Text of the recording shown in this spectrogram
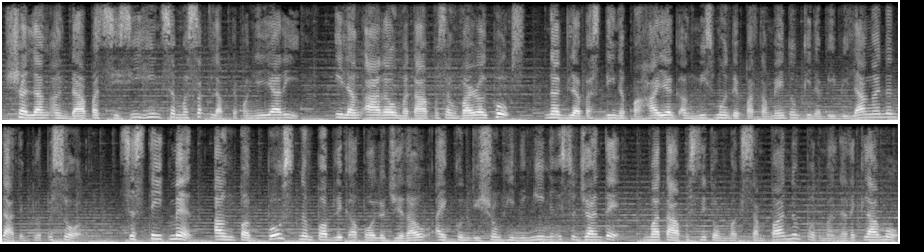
siya lang ang dapat sisihin sa masaklap na pangyayari. Ilang araw matapos ang viral post, naglabas din ng pahayag ang mismong departamentong kinabibilangan ng dating propesor. Sa statement, ang pag-post ng public apology raw ay kondisyong hiningi ng estudyante matapos nitong magsampa ng formal na reklamo.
